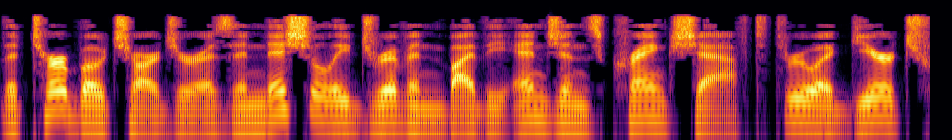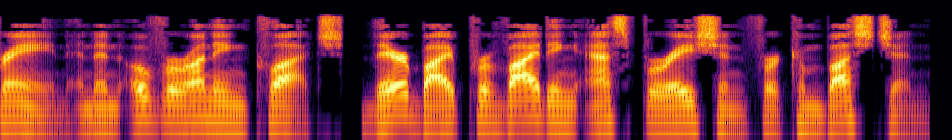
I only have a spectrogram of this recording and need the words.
the turbocharger is initially driven by the engine's crankshaft through a gear train and an overrunning clutch, thereby providing aspiration for combustion.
